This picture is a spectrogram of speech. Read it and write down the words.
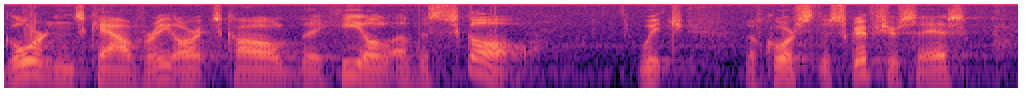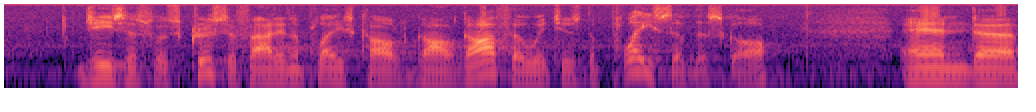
Gordon's Calvary, or it's called the Hill of the Skull, which, of course, the scripture says Jesus was crucified in a place called Golgotha, which is the place of the skull. And, uh,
